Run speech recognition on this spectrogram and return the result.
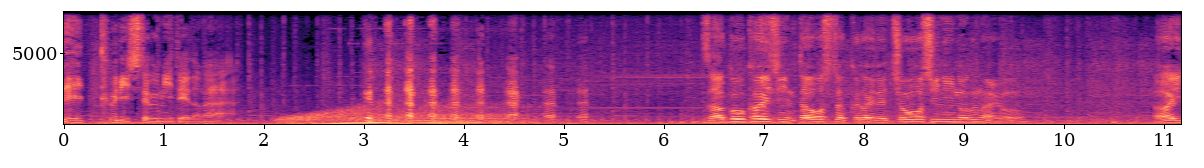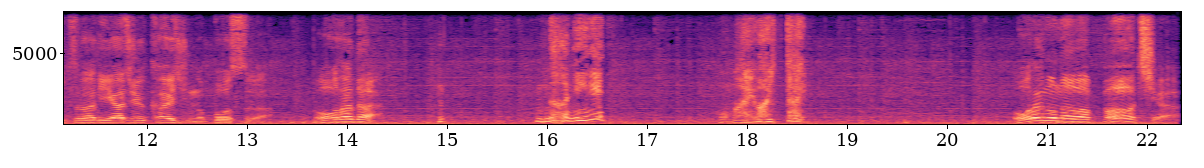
びっくりしてるみてえだな 雑魚怪人倒したくらいで調子に乗るなよ。あいつはリア充怪人のボスは。俺だ。何？お前は一体？俺の名はバーチャー。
